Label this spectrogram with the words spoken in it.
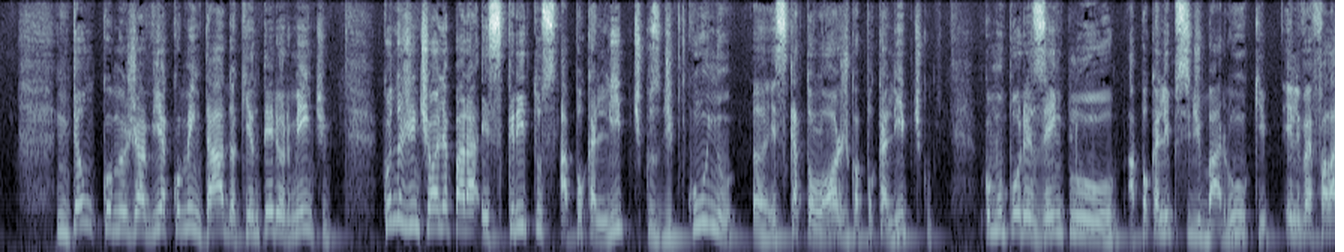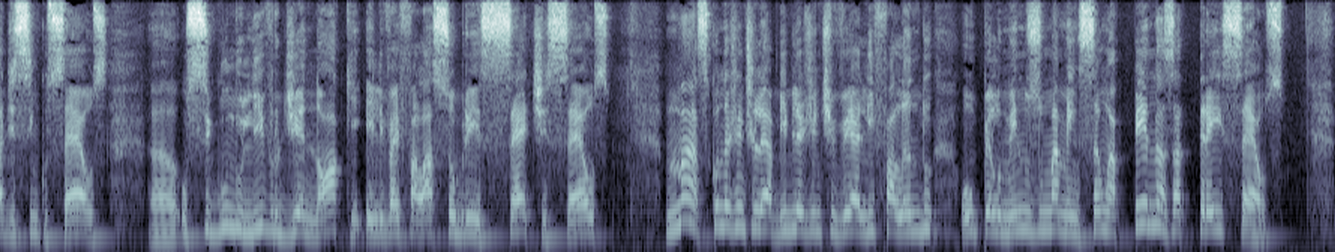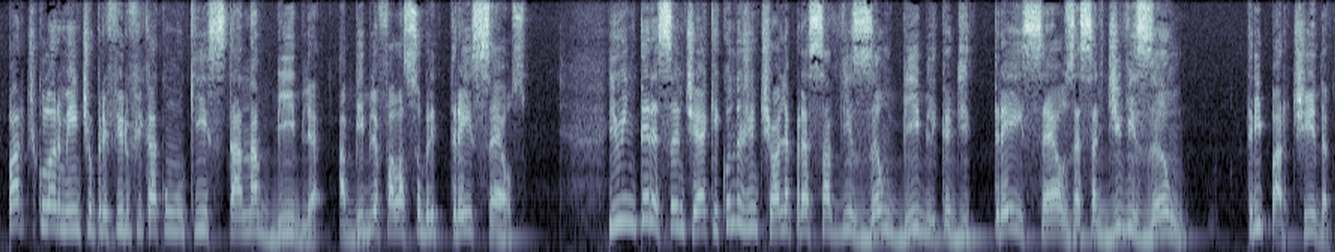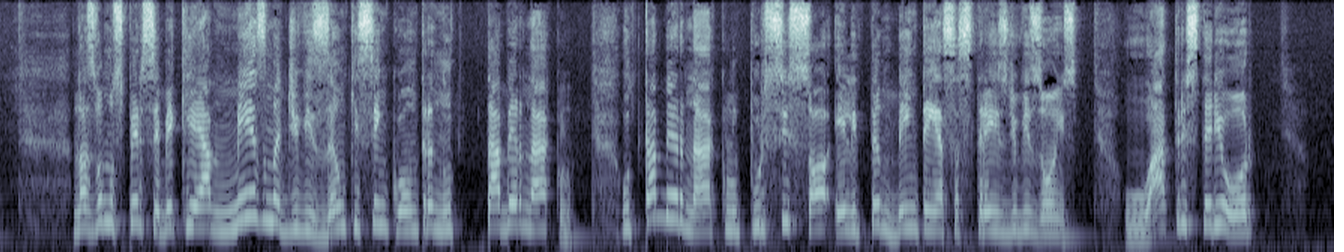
Então, como eu já havia comentado aqui anteriormente, quando a gente olha para escritos apocalípticos de cunho uh, escatológico apocalíptico, como por exemplo Apocalipse de Baruch, ele vai falar de cinco céus. Uh, o segundo livro de Enoque, ele vai falar sobre sete céus. Mas quando a gente lê a Bíblia, a gente vê ali falando, ou pelo menos uma menção apenas a três céus. Particularmente, eu prefiro ficar com o que está na Bíblia. A Bíblia fala sobre três céus. E o interessante é que quando a gente olha para essa visão bíblica de três céus, essa divisão tripartida, nós vamos perceber que é a mesma divisão que se encontra no tabernáculo. O tabernáculo por si só, ele também tem essas três divisões: o átrio exterior,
